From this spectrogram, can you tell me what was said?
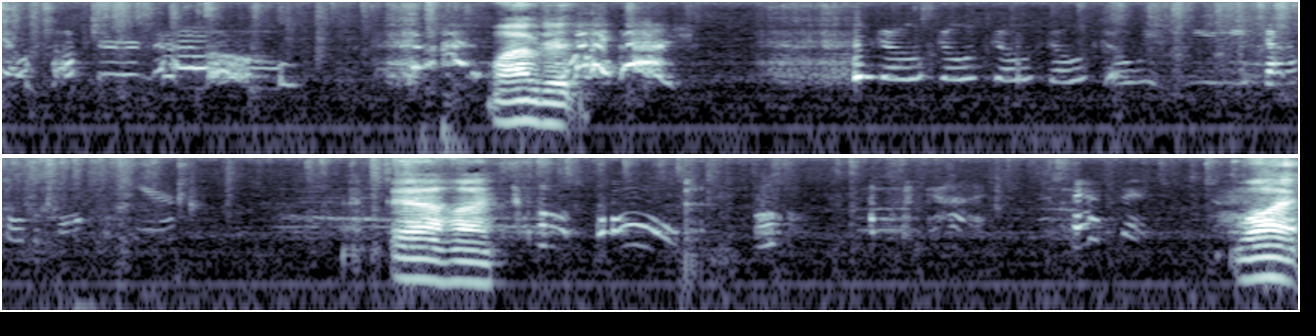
helicopter. No. What happened to Oh it? my gosh. Let's go, let's go, let's go, let's go, let's go. We, we gotta hold the ball from here. Yeah, hi. Oh, oh. Oh, oh my god. Assassin. What?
